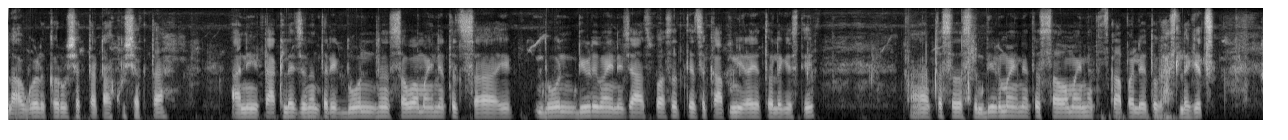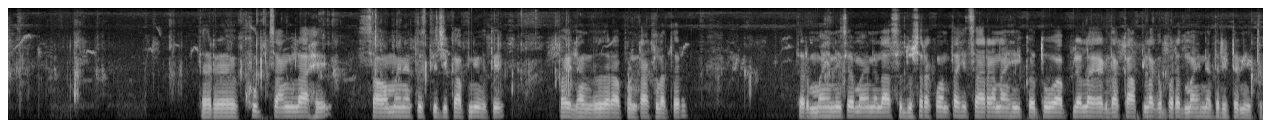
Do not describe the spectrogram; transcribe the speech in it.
लागवड करू शकता टाकू शकता. आणि टाकल्याच्या नंतर एक दोन सव्वा महिन्यातच सा- एक दोन दीड महिन्याच्या आसपासच त्याचं कापणीला येतो लगेच ते. तसं दीड महिन्यातच सव्वा महिन्यातच कापायला येतो घास लगेच. तर खूप चांगलं आहे. सहा महिन्यातच त्याची कापणी होते पहिल्यांदा जर आपण टाकला तर. तर महिन्याच्या महिन्याला असं दुसरा कोणताही चारा नाही का तो आपल्याला एकदा कापला का परत महिन्यात रिटर्न येतो.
